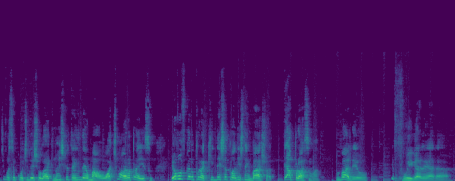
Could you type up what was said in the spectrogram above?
Se você curte, deixa o like. Não é inscrito ainda, é uma ótima hora para isso. Eu vou ficando por aqui, deixa a tua lista aí embaixo. Até a próxima. Valeu e fui, galera.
